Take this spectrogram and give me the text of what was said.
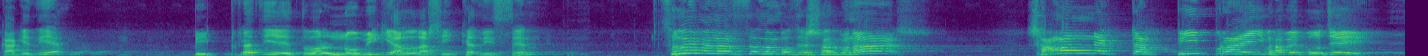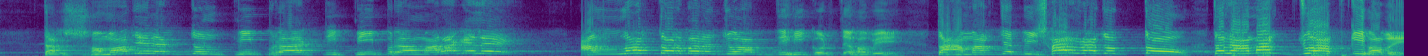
কাকে দিয়ে? পিঁপড়া দিয়ে। তোমার নবীকে আল্লাহ শিক্ষা দিচ্ছেন। সুলাইমান আলাইহিস সালাম বলছে, সর্বনাশ। সামান্য একটা পিঁপড়া এইভাবে বোঝে, তার সমাজের একজন পিঁপড়া, একটি পিঁপড়া মারা গেলে আল্লাহর দরবারে জবাবদিহি করতে হবে। তা আমার যে বিশাল রাজত্ব তাহলে আমার জবাব কি হবে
